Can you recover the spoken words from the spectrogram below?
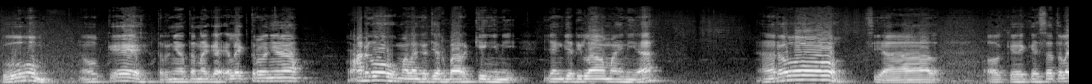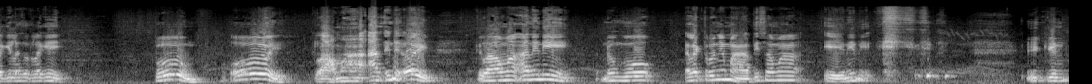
Boom Oke Ternyata naga elektronya Aduh malah ngejar barking ini yang jadi lama ini ya. Aduh, sial. Oke, oke, satu lagi lah, satu lagi. Boom. Oi, kelamaan ini, oi. Kelamaan ini. Nunggu elektronnya mati sama ini nih. Bikin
